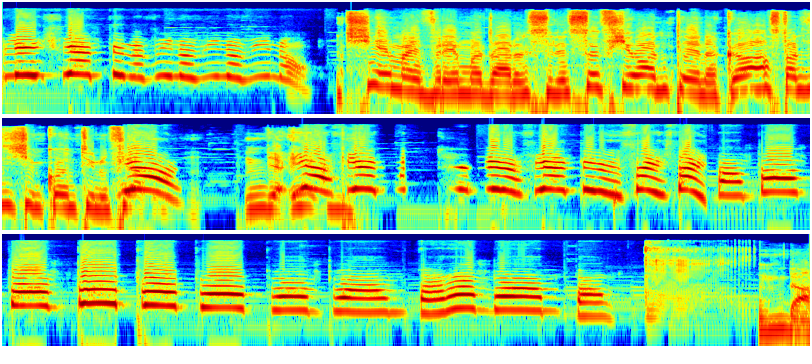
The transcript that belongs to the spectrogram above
pleci, fii atentă, vino, vino, vino. Ce mai vrei, mă, dar să fiu antenă, că asta zici în continuu, fii... Ia, Ia, fii atentă, fii atentă, fii atentă, stai, stai, pam, pam, pam, pam, pam, pam, Da,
